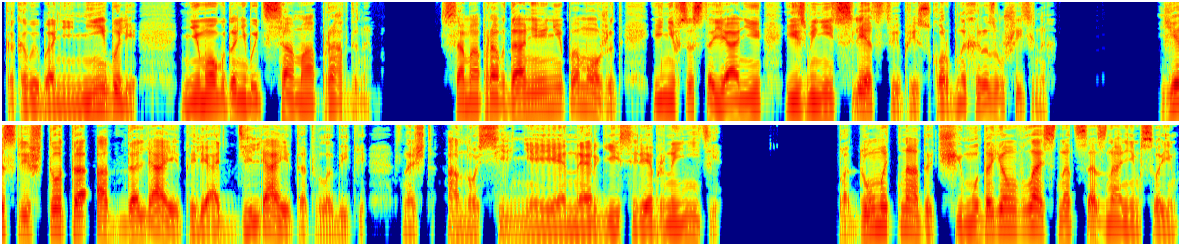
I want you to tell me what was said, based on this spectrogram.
каковы бы они ни были, не могут они быть самооправданы. Самооправдание не поможет и не в состоянии изменить следствий прискорбных и разрушительных. Если что-то отдаляет или отделяет от владыки, значит, оно сильнее энергии серебряной нити. Подумать надо, чему даем власть над сознанием своим,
